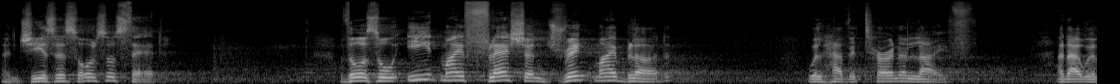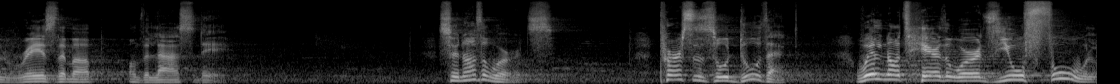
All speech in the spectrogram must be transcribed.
And Jesus also said, Those who eat my flesh and drink my blood will have eternal life, and I will raise them up on the last day. So, in other words, persons who do that will not hear the words, You fool,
